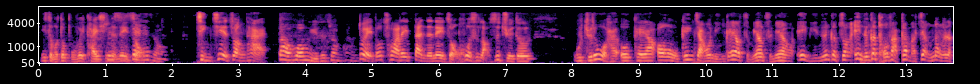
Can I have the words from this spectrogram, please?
你怎么都不会开心的那种。警戒状态，暴风雨的状况，对，都剉咧等的那种，或是老是觉得，我觉得我还 OK 啊，哦，我跟你讲哦，你应该要怎么样怎么样，哎，你那个妆，哎，你那个头发干嘛这样弄的？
